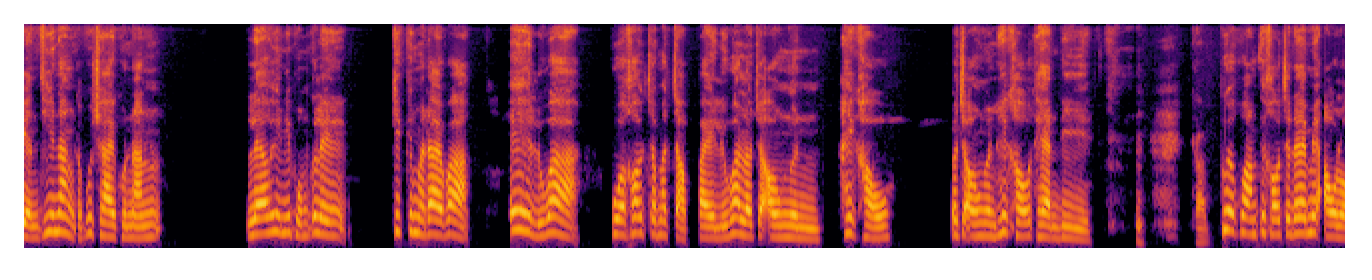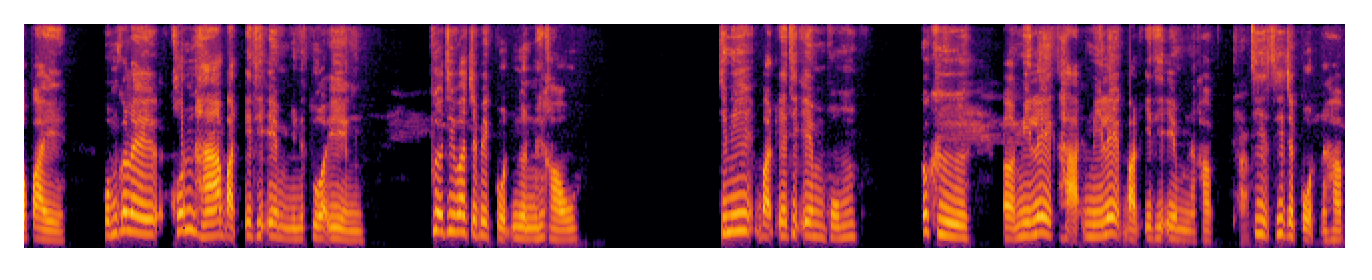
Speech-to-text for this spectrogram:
ลี่ยนที่นั่งกับผู้ชายคนนั้น แล้วทีนี้ผมก็เลยคิดขึ้นมาได้ว่า เอ๊ะหรือว่ากลัวเขาจะมาจับไป หรือว่าเราจะเอาเงินให้เขาเราจะเอาเงินให้เขาแทนดี ครับ เพื่อความที่เขาจะได้ไม่เอาเราไป ผมก็เลยค้นหาบัตร ATM อยู่ในตัวเอง เพื่อที่ว่าจะไปกดเงินให้เขา ทีนี้บัตร ATM ผมก็คือเอ่อมีเลขฐานมีเลขบัตร ATM นะครับครับ ที่ที่จะกดนะครับ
